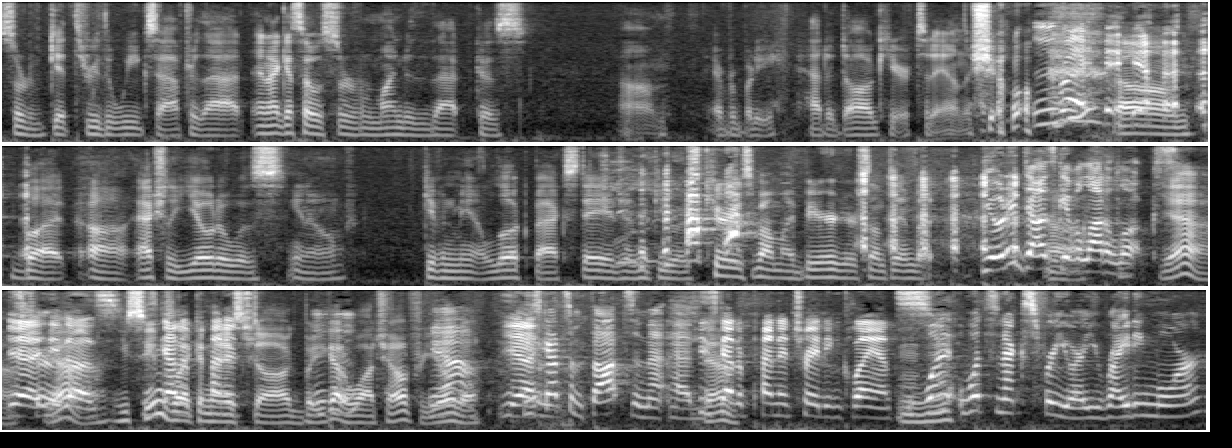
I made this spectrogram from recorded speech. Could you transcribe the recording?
sort of get through the weeks after that. And I guess I was sort of reminded of that because um, everybody had a dog here today on the show. Right. um, but uh, actually, Yoda was, you know, giving me a look backstage. I think he was curious about my beard or something. But Yoda does give a lot of looks. yeah, Yeah, he does. He He's seems got a like a nice dog, but you got to watch out for Yeah. Yoda. Yeah, He's he- got some thoughts in that head. He's Yeah. got a penetrating glance. What What's next for you? Are you writing more?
